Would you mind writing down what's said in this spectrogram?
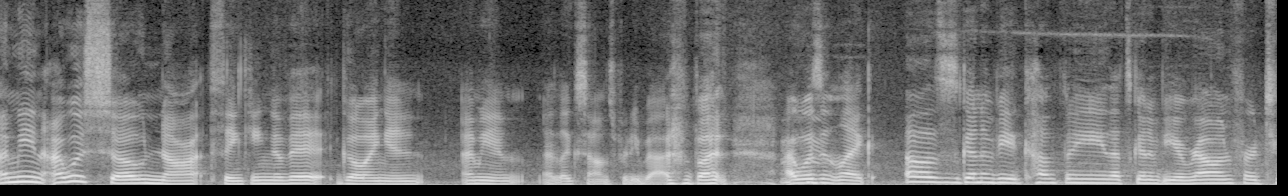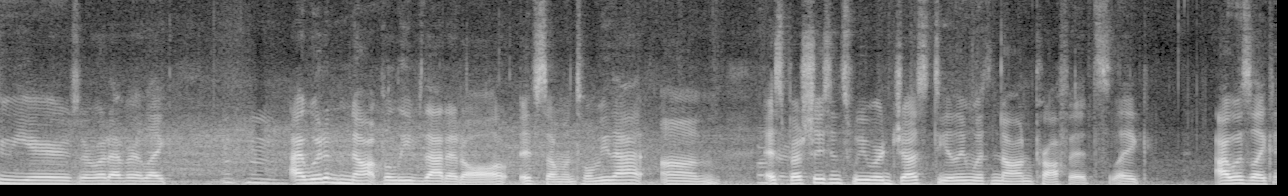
I mean, I was so not thinking of it going in. I mean, that like sounds pretty bad, but I mm-hmm. wasn't like, oh, this is gonna be a company that's gonna be around for two years or whatever. Like, mm-hmm. I would have not believed that at all if someone told me that. Um, okay. especially since we were just dealing with nonprofits. Like, I was like,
